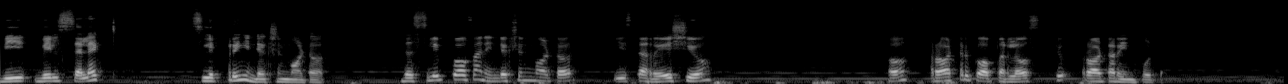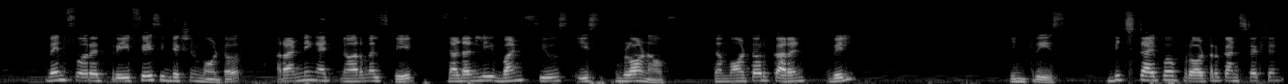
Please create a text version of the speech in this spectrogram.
we will select slip ring induction motor. The slip of an induction motor is the ratio of rotor copper loss to rotor input. When for a three phase induction motor running at normal speed, suddenly one fuse is blown off, the motor current will increase. Which type of rotor construction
